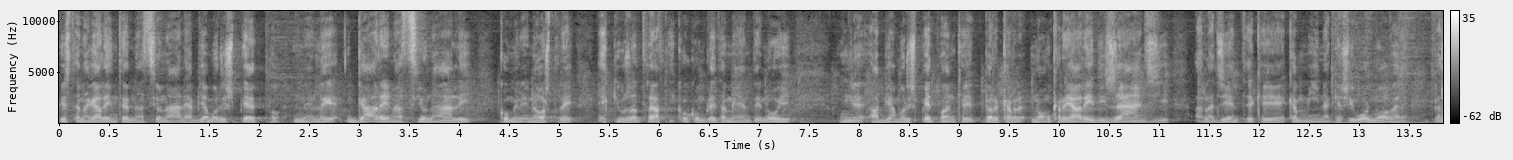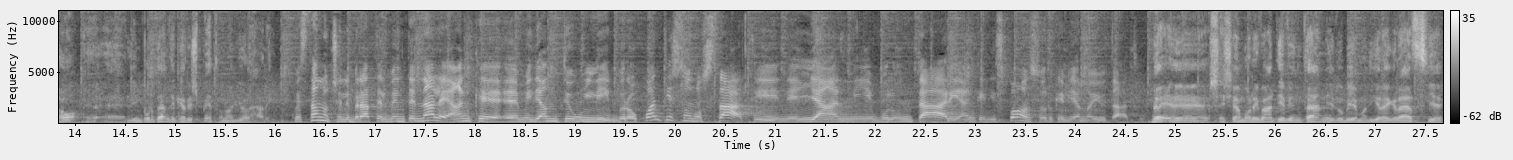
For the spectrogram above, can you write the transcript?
questa è una gara internazionale, abbiamo rispetto. Nelle gare nazionali, come le nostre, è chiuso al traffico completamente. Noi abbiamo rispetto anche per non creare disagi alla gente che cammina, che si vuole muovere, però eh, l'importante è che rispettano gli orari. Quest'anno celebrate il ventennale anche eh, mediante un libro. Quanti sono stati negli anni volontari, anche gli sponsor che vi hanno aiutati? Beh, eh, se siamo arrivati a vent'anni dobbiamo dire grazie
